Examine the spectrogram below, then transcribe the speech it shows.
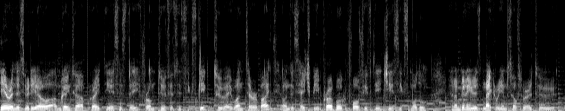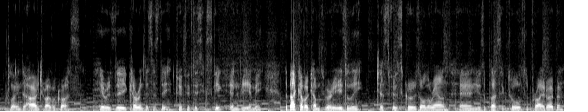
Here in this video I'm going to upgrade the SSD from 256 gig to a 1 terabyte on this HP ProBook 450 G6 model and I'm going to use Macrium software to clone the hard drive across. Here is the current SSD 256 gig NVMe. The back cover comes very easily, just few screws all around and use a plastic tool to pry it open.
